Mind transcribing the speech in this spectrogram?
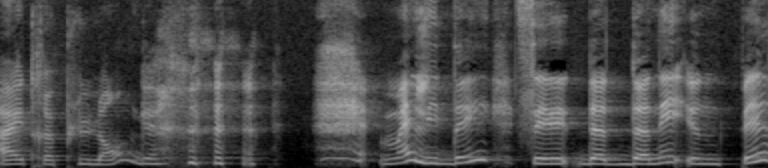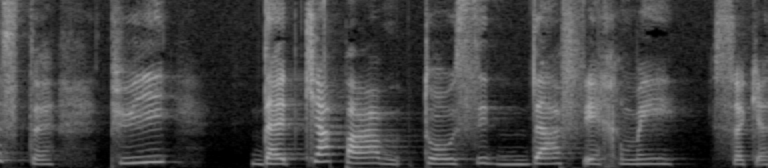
être plus longue. Mais l'idée, c'est de donner une piste, puis d'être capable, toi aussi, d'affirmer ce que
